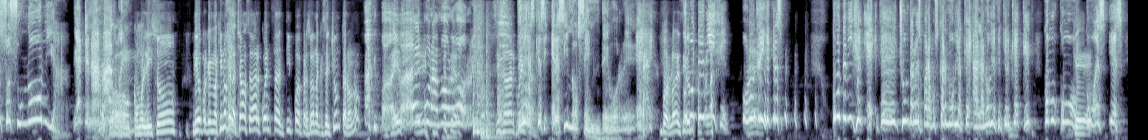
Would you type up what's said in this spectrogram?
hizo su novia. Fíjate nada más, güey. No, ¿Cómo le hizo? Digo, porque me imagino que la chava se va a dar cuenta del tipo de persona que es el chúntaro, ¿no? Ay, ay, ay, por amor, Borre. Sí se va a dar cuenta. veras que sí, eres inocente, Borre. Por no decir ¿Cómo otra te palabra. dije? ¿Cómo te dije que eres... ¿Cómo te dije que, que el chúntaro es para buscar novia, que a la novia que quiere, que, que cómo, cómo, Que- cómo es? es se hace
